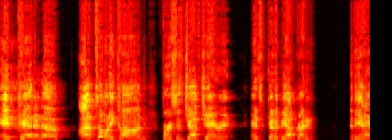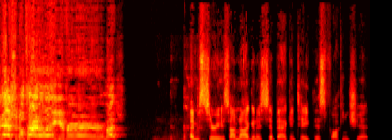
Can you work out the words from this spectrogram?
in Canada. I'm Tony Khan versus Jeff Jarrett. It's going to be upgraded to the international title. Thank you very, very, very much. I'm serious. I'm not gonna sit back and take this fucking shit.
